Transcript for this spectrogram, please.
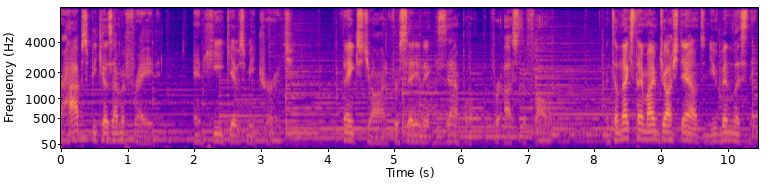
Perhaps because I'm afraid and he gives me courage. Thanks, John, for setting an example for us to follow. Until next time, I'm Josh Downs, and you've been listening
